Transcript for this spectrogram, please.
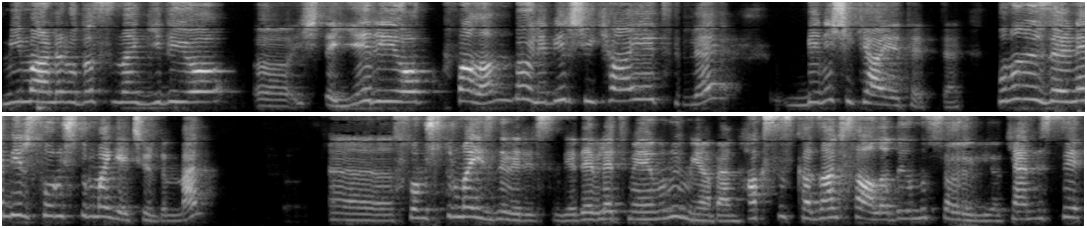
Mimarlar Odası'na gidiyor işte yeri yok falan böyle bir şikayetle beni şikayet etti. Bunun üzerine bir soruşturma geçirdim ben. Ee, soruşturma izni verilsin diye. Devlet memuruyum ya ben. Haksız kazanç sağladığımı söylüyor. Kendisi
